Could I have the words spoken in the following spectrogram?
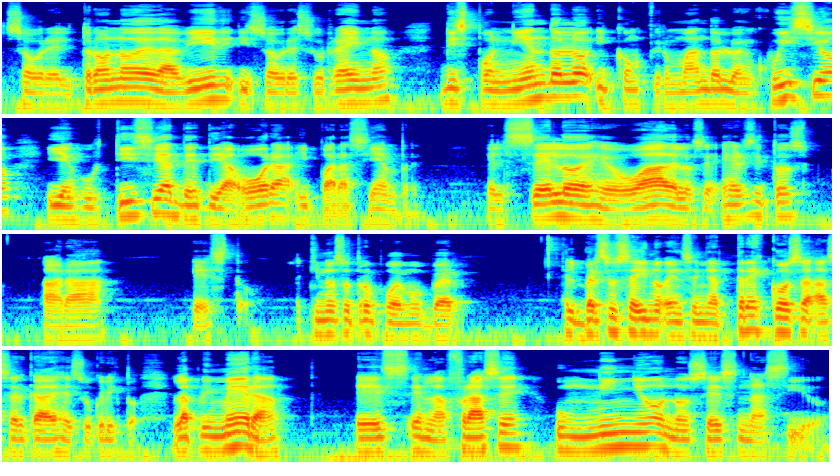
sobre el trono de David y sobre su reino disponiéndolo y confirmándolo en juicio y en justicia desde ahora y para siempre. El celo de Jehová de los ejércitos hará esto. Aquí nosotros podemos ver, el verso 6 nos enseña tres cosas acerca de Jesucristo. La primera es en la frase, un niño nos es nacido.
